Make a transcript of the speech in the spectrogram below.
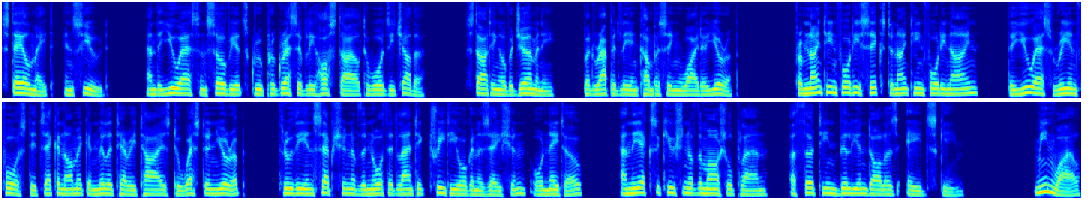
Stalemate ensued, and the US and Soviets grew progressively hostile towards each other, starting over Germany, but rapidly encompassing wider Europe. From 1946 to 1949, the US reinforced its economic and military ties to Western Europe through the inception of the North Atlantic Treaty Organization, or NATO, and the execution of the Marshall Plan, a $13 billion aid scheme. Meanwhile,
